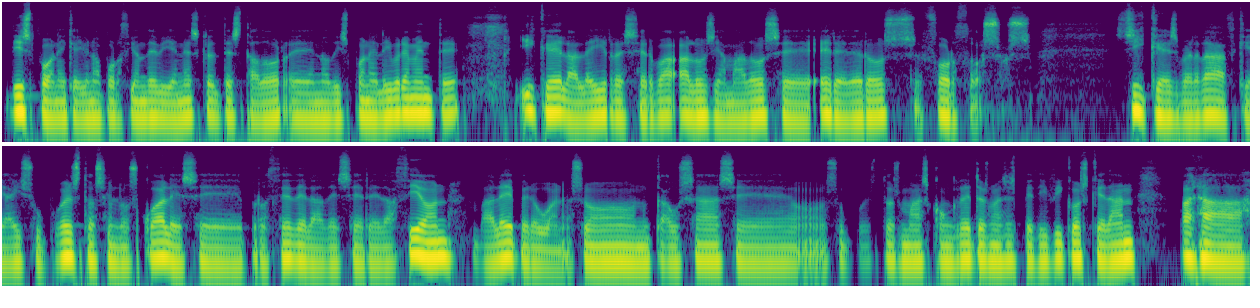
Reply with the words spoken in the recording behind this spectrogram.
dispone que hay una porción de bienes que el testador eh, no dispone libremente y que la ley reserva a los llamados eh, herederos forzosos. Sí que es verdad que hay supuestos en los cuales se procede la desheredación, ¿vale? Pero bueno, son causas eh, o supuestos más concretos, más específicos que dan para,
